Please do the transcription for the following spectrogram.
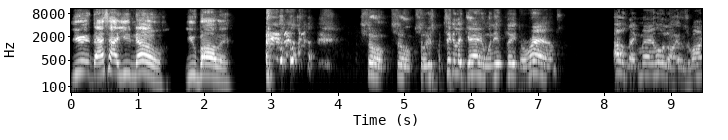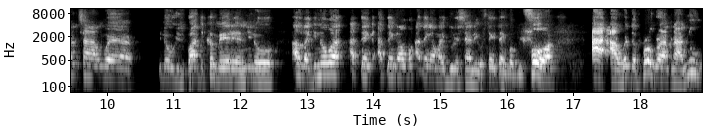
you that's how you know you balling. So, so, so this particular game when they played the Rams, I was like, man, hold on. It was around the time where you know was about to commit, and you know, I was like, you know what? I think, I think, I, I think I might do the San Diego State thing. But before, I, I read the program and I knew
